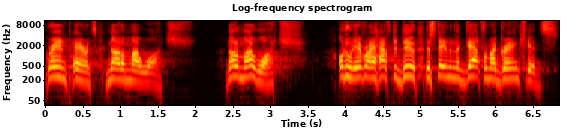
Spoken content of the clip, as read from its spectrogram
Grandparents, not on my watch. Not on my watch. I'll do whatever I have to do to stand in the gap for my grandkids.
